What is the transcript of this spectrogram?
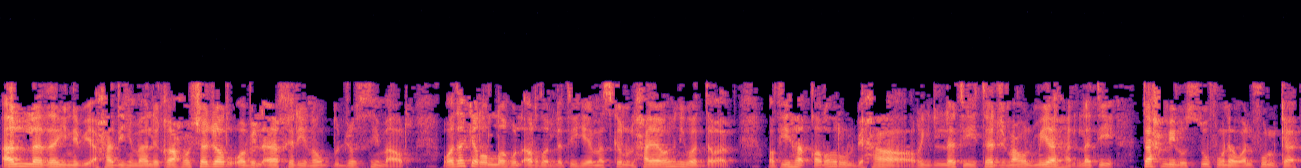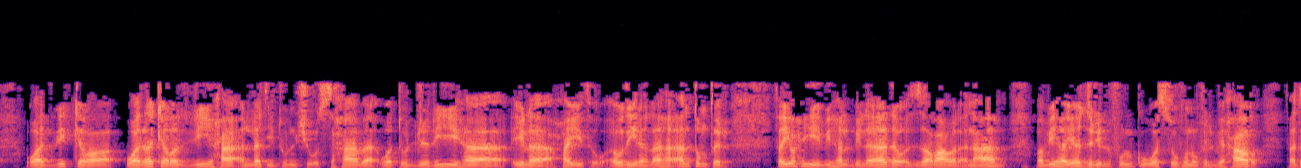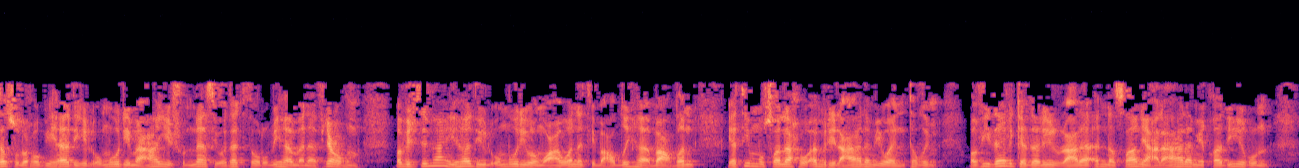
اللذين بأحدهما لقاح الشجر وبالآخر نضج الثمار. وذكر الله الأرض التي هي مسكن الحيوان والدواب وفيها قرار البحار التي تجمع المياه التي تحمل السفن والفلك والذكر وذكر الريح التي تنشئ السحاب وتجريها إلى حيث أوذن لها أن تمطر. فيحيي بها البلاد والزرع والأنعام وبها يجري الفلك والسفن في البحار فتصلح بهذه الأمور معايش الناس وتكثر بها منافعهم. وباجتماع هذه الأمور ومعاونة بعضها بعضا يتم صلاح أمر العالم وينتظم. وفي ذلك دليل على أن صانع العالم قدير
